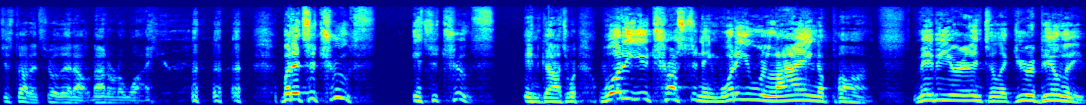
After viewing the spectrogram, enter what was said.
Just thought I'd throw that out. I don't know why. but it's a truth. It's a truth in God's word. What are you trusting in? What are you relying upon? Maybe your intellect, your ability.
